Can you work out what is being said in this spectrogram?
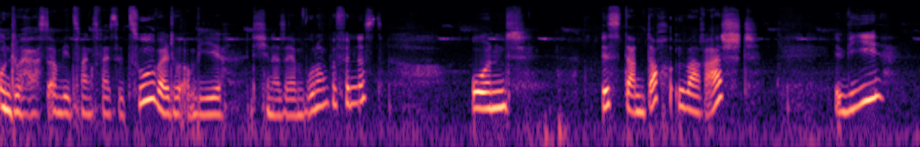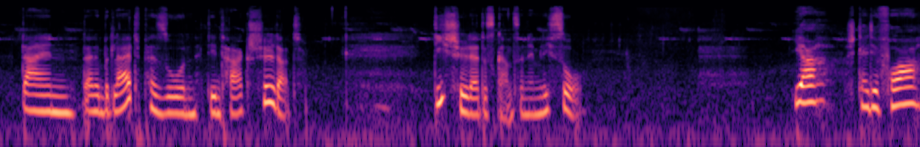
Und du hörst irgendwie zwangsweise zu, weil du irgendwie dich in derselben Wohnung befindest. Und bist dann doch überrascht, wie dein, deine Begleitperson den Tag schildert. Die schildert das Ganze nämlich so. Ja, stell dir vor,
